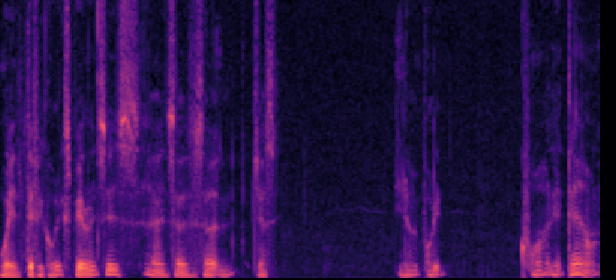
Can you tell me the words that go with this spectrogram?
with difficult experiences, and so there's a certain just you know, put it, quieten it down.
